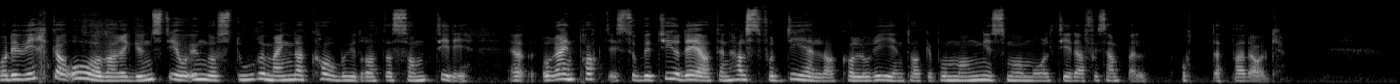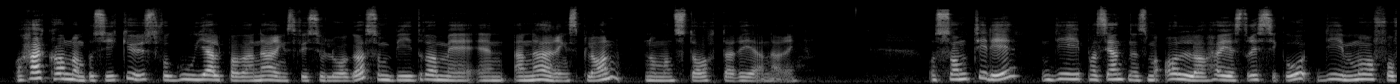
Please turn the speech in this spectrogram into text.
Og det virker òg å være gunstig å unngå store mengder karbohydrater samtidig. Og rent praktisk så betyr det at en helst fordeler kaloriinntaket på mange små måltider, f.eks. åtte per dag. Og Her kan man på sykehus få god hjelp av ernæringsfysiologer som bidrar med en ernæringsplan når man starter reernæring. Og Samtidig, de pasientene som har aller høyest risiko, de må få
